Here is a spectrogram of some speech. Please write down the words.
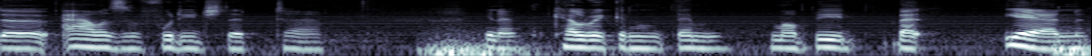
the hours of footage that uh, you know Kelrick and them mob did, but yeah, and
